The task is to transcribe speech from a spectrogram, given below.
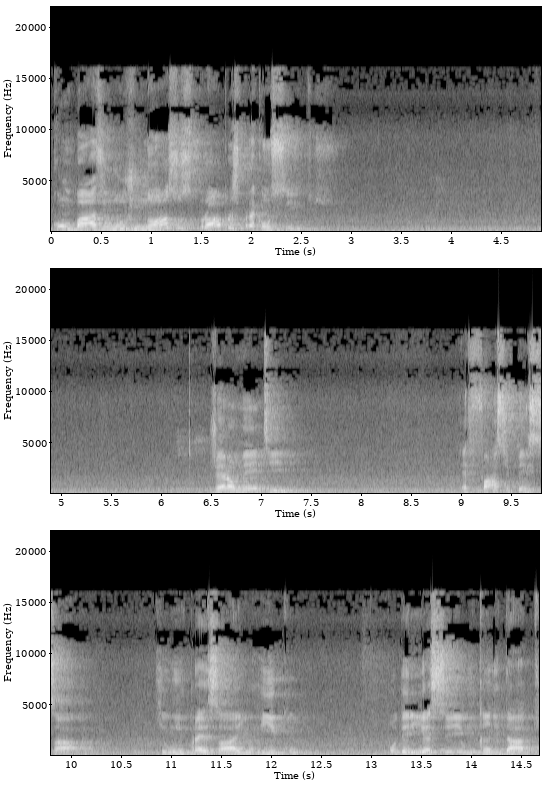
com base nos nossos próprios preconceitos. Geralmente, é fácil pensar que um empresário rico poderia ser um candidato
